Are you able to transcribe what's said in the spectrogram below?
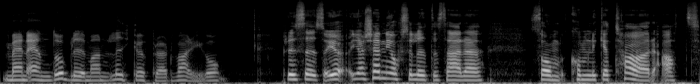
Men ändå blir man lika upprörd varje gång. Precis, och jag, jag känner ju också lite så här eh, som kommunikatör att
